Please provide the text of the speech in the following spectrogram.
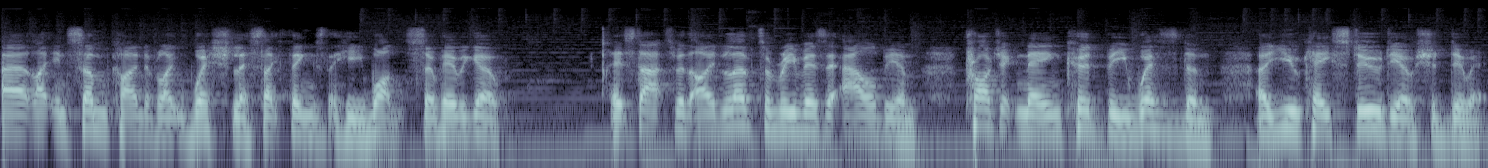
uh, like in some kind of like wish list like things that he wants. So here we go it starts with I'd love to revisit Albion. project name could be Wisdom. A UK studio should do it.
